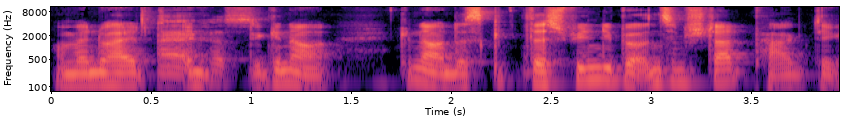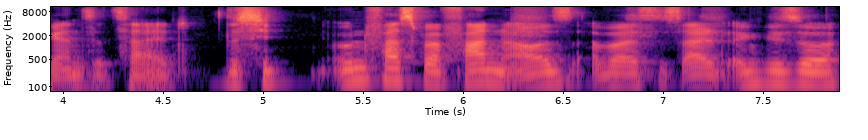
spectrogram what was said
Und wenn du halt, Ah, ja, in- genau, genau, das gibt, das spielen die bei uns im Stadtpark die ganze Zeit. Das sieht unfassbar fun aus, aber es ist halt irgendwie so,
